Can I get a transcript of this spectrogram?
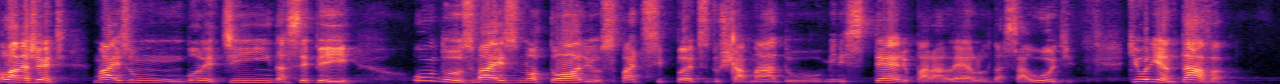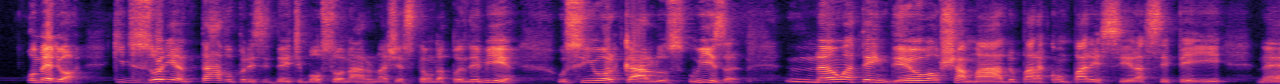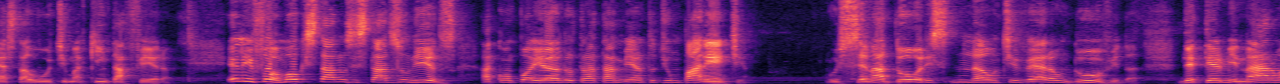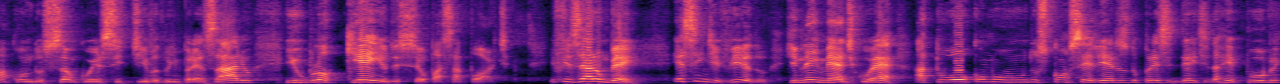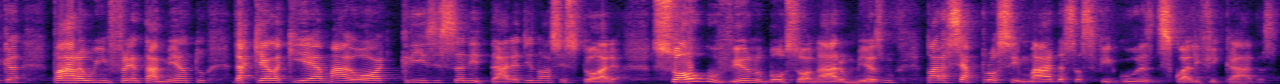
Olá, minha gente. Mais um boletim da CPI. Um dos mais notórios participantes do chamado Ministério Paralelo da Saúde, que orientava, ou melhor, que desorientava o presidente Bolsonaro na gestão da pandemia, o senhor Carlos Wieser, não atendeu ao chamado para comparecer à CPI nesta última quinta-feira. Ele informou que está nos Estados Unidos, acompanhando o tratamento de um parente. Os senadores não tiveram dúvida, determinaram a condução coercitiva do empresário e o bloqueio de seu passaporte. E fizeram bem, esse indivíduo, que nem médico é, atuou como um dos conselheiros do presidente da República para o enfrentamento daquela que é a maior crise sanitária de nossa história. Só o governo Bolsonaro mesmo para se aproximar dessas figuras desqualificadas.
